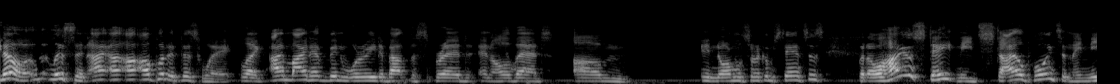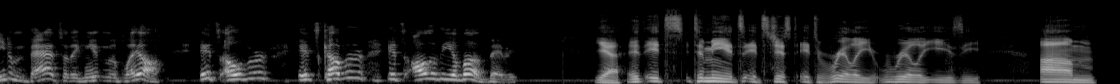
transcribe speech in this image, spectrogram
no, listen, I, I I'll put it this way. Like I might have been worried about the spread and all that um in normal circumstances, but Ohio State needs style points and they need them bad so they can get into the playoff. It's over, it's cover, it's all of the above, baby. Yeah, it, it's to me it's it's just it's really really easy. Um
